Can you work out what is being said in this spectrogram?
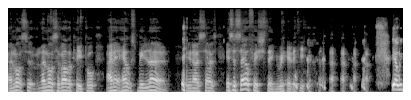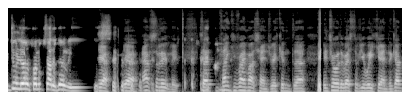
and lots of and lots of other people, and it helps me learn. You know, so it's, it's a selfish thing, really. yeah, we do learn from each other, don't we? yeah, yeah, absolutely. So thank you very much, Hendrik, and uh, enjoy the rest of your weekend. And go,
